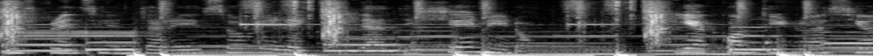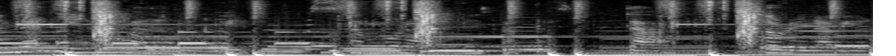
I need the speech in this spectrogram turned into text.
Les presentaré sobre la equidad de género y a continuación Daniela Guadalupe Zamorano les va a presentar sobre la violencia.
